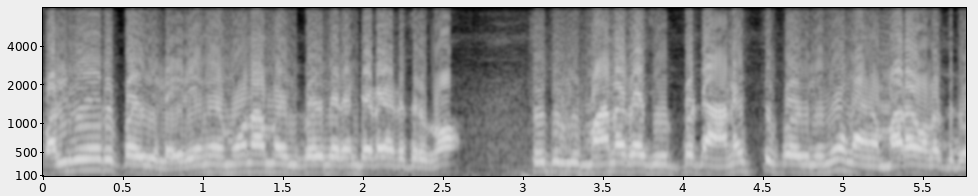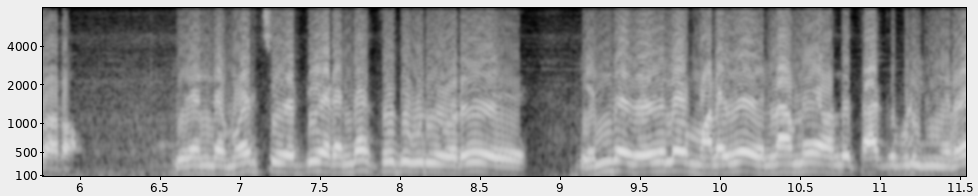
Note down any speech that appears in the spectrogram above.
பல்வேறு பகுதியில் இதேமாதிரி மூணாம் மைல் பகுதியில் ரெண்டு இடம் எடுத்திருக்கோம். தூத்துக்குடி மாநகராட்சி உட்பட்ட அனைத்து பகுதியிலுமே நாங்கள் மரம் வளர்த்துட்டு வரோம். இது இந்த முயற்சி வெற்றி அடைந்தால் தூத்துக்குடி ஒரு எந்த வெயிலோ மழையோ எல்லாமே வந்து தாக்கு பிடிக்குங்கிற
